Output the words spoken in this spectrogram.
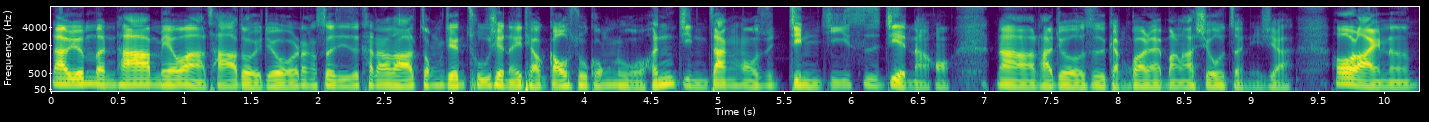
那原本他没有办法插队，就那个设计师看到他中间出现了一条高速公路，很紧张哦，是紧急事件呐吼。那他就是赶快来帮他修整一下。后来呢，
